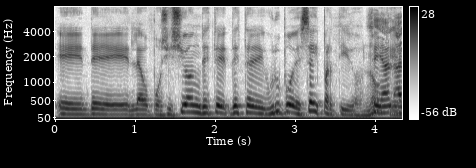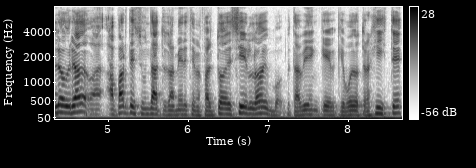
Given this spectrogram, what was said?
eh, de la oposición de este, de este grupo de seis partidos. ¿no? Sí, ha, ha, logrado, aparte es un dato también, este me faltó decirlo, y está bien que, que, vos lo trajiste,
